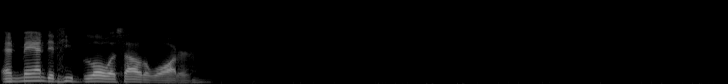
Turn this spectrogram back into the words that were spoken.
And man, did he blow us out of the water. See,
